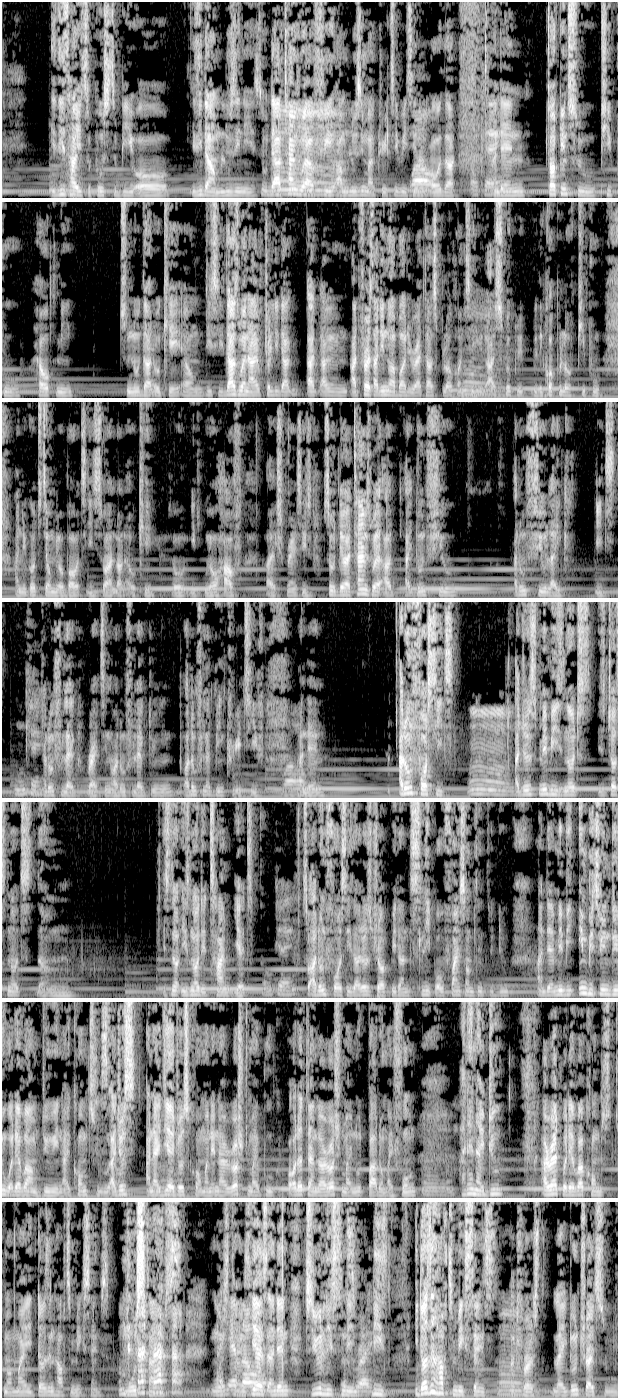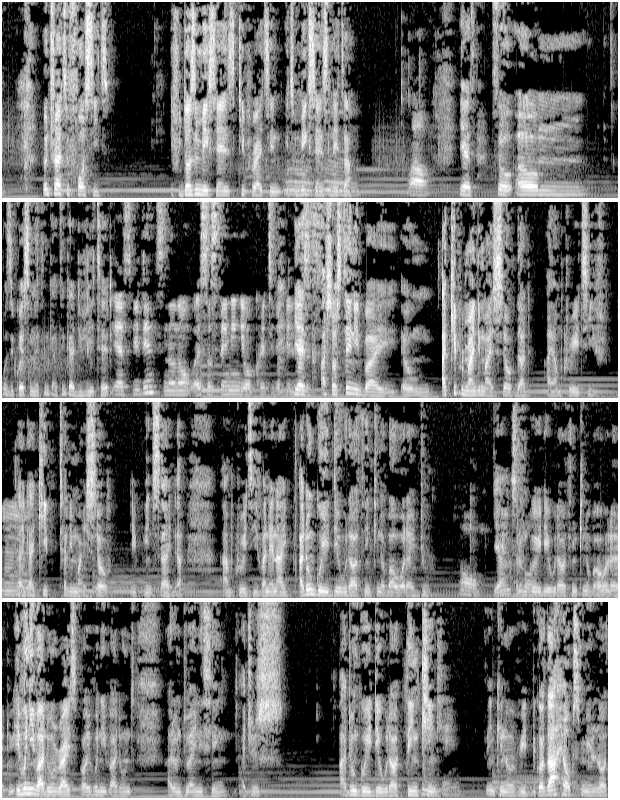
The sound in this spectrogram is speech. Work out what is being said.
is this how it's supposed to be or is it that I'm losing it? So there are times where I feel I'm losing my creativity Wow. and all that. Okay. and then talking to people helped me to know that okay um this is that's when i actually that at, um, at first i didn't know about the writer's block until i spoke with, with a couple of people and they got to tell me about it. So i'm like okay it, we all have our experiences so there are times where i, I don't feel i don't feel like it okay. i don't feel like writing or i don't feel like doing i don't feel like being creative Wow. and then i don't force it Mm. I just maybe it's not it's just not um it's not it's not the time yet. Okay. So I don't force it, I just drop it and sleep or find something to do. And then maybe in between doing whatever I'm doing, I come to I just an idea just come and then I rush to my book. Other times I rush my notepad on my phone Mm. and then I do I write whatever comes to my mind. It doesn't have to make sense. Most times. Most times. Yes, one. and then to you listening, right. please it doesn't have to make sense Mm. at first. Like don't try to don't try to force it. If it doesn't make sense, keep writing. It will make sense later. Wow. Yes. So um what's the question? I think I think I deviated. Yes, you didn't no no uh, sustaining your creative ability Yes, I sustain it by um I keep reminding myself that I am creative. Mm. Like I keep telling myself deep inside that I'm creative and then I, I don't go a day without thinking about what I do. Oh, Yeah, I don't go a day without thinking about what I do. Even if I don't write or even if I don't I don't do anything, I just I don't go a day without thinking Thinking. thinking of it because that helps me a lot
